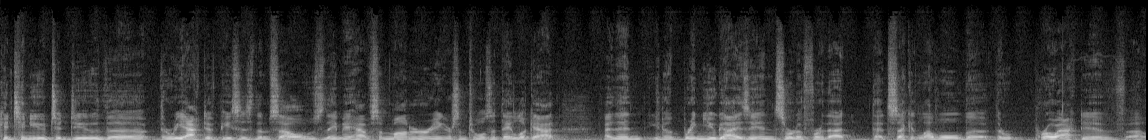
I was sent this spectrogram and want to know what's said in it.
continue to do the, the reactive pieces themselves. They may have some monitoring or some tools that they look at, and then you know bring you guys in sort of for that that second level, the the proactive, uh,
